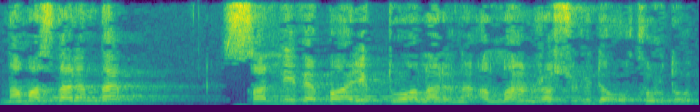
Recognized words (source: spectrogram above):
Namazlarında salli ve barik dualarını Allah'ın Resulü de okurdu.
